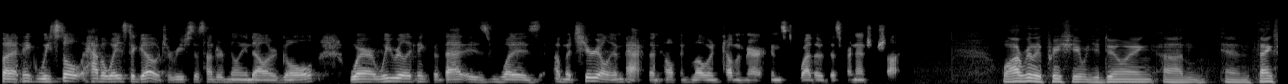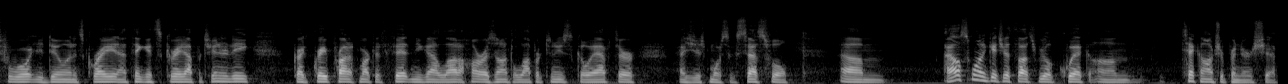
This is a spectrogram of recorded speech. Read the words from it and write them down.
but I think we still have a ways to go to reach this $100 million goal, where we really think that that is what is a material impact on helping low income Americans to weather this financial shock. Well, I really appreciate what you're doing, um, and thanks for what you're doing. It's great. I think it's a great opportunity, got great product market fit, and you got a lot of horizontal opportunities to go after as you're more successful. Um, I also want to get your thoughts real quick on tech entrepreneurship.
